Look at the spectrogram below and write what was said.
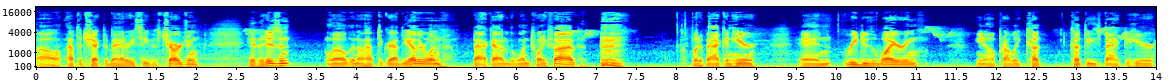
I'll have to check the battery, see if it's charging. If it isn't, well, then I'll have to grab the other one back out of the 125, put it back in here, and redo the wiring. You know, probably cut cut these back to here,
